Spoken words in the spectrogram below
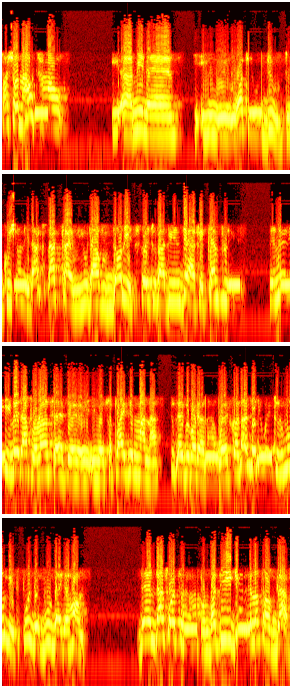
fashion out how, I mean, uh, what he would do to cushion it. That, that time, he would have done it, so it would have been there as a template. Then he made that pronouncement uh, in a surprising manner, took everybody on our words, because that's the only way to remove it, pull the bull by the horn. Then that's what will happen. But he gave a lot of gap.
